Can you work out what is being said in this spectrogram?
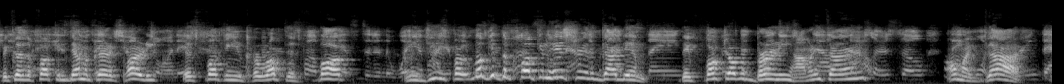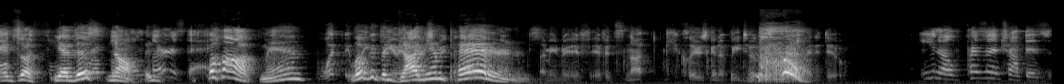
because the fucking Democratic Party is fucking corrupt as fuck. Republicans stood in the I mean, Jesus, fuck, look at the fucking history of the goddamn. They fucked over Bernie how many times? So Oh they my god. bring It's a, yeah, this, for a vote no. it- Fuck, man. What, Look what- at the you know, goddamn patterns. I mean, if, if it's not clear he's going to veto this. What he's trying to do. you know, President Trump is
